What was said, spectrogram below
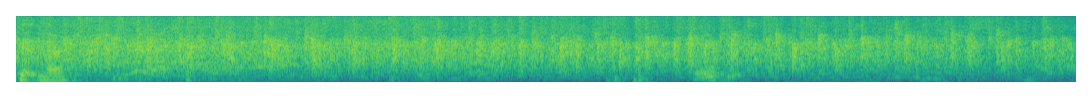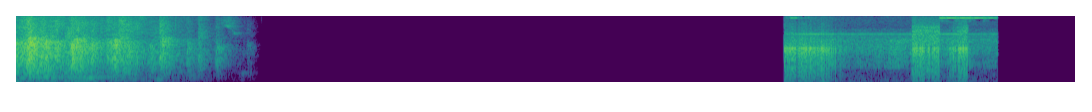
getting there.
